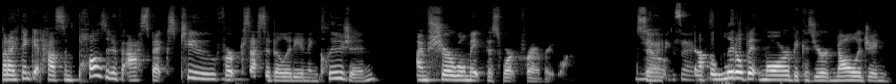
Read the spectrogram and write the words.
but I think it has some positive aspects too for accessibility and inclusion. I'm sure we'll make this work for everyone. So yeah, exactly. that's a little bit more because you're acknowledging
